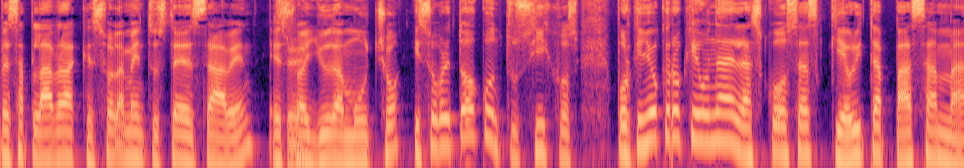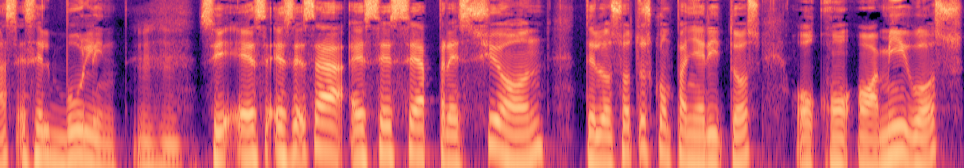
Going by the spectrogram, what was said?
esa palabra que solamente ustedes saben, eso ayuda mucho y sobre todo con tus hijos, porque yo creo que una de las cosas que ahorita pasa más es el bullying. Sí, es, es, esa, es esa presión de los otros compañeritos o, amigos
